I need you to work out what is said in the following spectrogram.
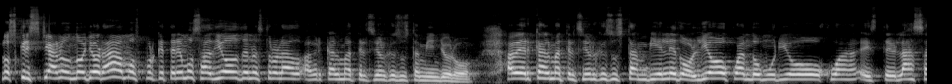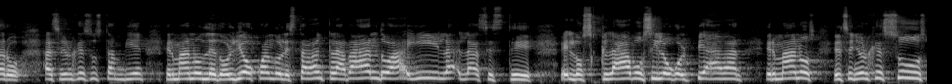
Los cristianos no lloramos porque tenemos a Dios de nuestro lado. A ver, cálmate, el Señor Jesús también lloró. A ver, cálmate, el Señor Jesús también le dolió cuando murió Juan, este, Lázaro. Al Señor Jesús también, hermanos, le dolió cuando le estaban clavando ahí este, eh, los clavos y lo golpeaban. Hermanos, el Señor Jesús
